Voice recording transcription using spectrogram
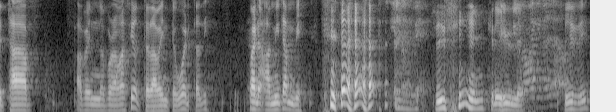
está aprendiendo programación, te da 20 vueltas, tío. Bueno, a mí también. sí, sí, es increíble. Sí, sí.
